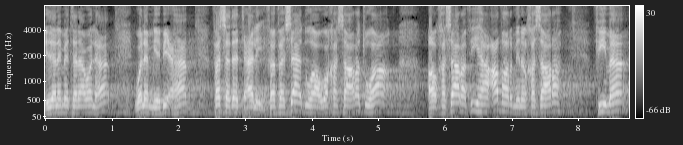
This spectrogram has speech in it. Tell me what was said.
إذا لم يتناولها ولم يبيعها فسدت عليه. ففسادها وخسارتها الخسارة فيها أظهر من الخسارة فيما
